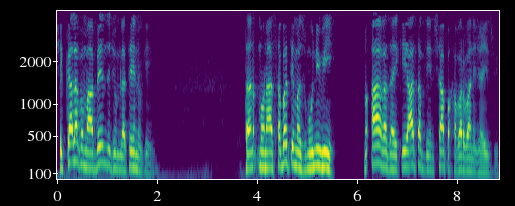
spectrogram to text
چې کله په مابین د جملتینو کې تن مناسبت مضمونی وي نو هغه ځای کې عتب د انشاء په خبر باندې جایز وي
